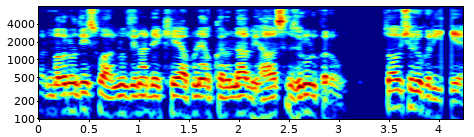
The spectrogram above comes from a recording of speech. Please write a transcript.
ਪਰ ਮਗਰੋਂ ਦੀ ਸਵਾਲ ਨੂੰ ਬਿਨਾਂ ਦੇਖੇ ਆਪਣੇ ਆਪ ਕਰਨ ਦਾ ਅਭਿਆਸ ਜ਼ਰੂਰ ਕਰੋ। ਸੋ ਸ਼ੁਰੂ ਕਰੀਏ।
